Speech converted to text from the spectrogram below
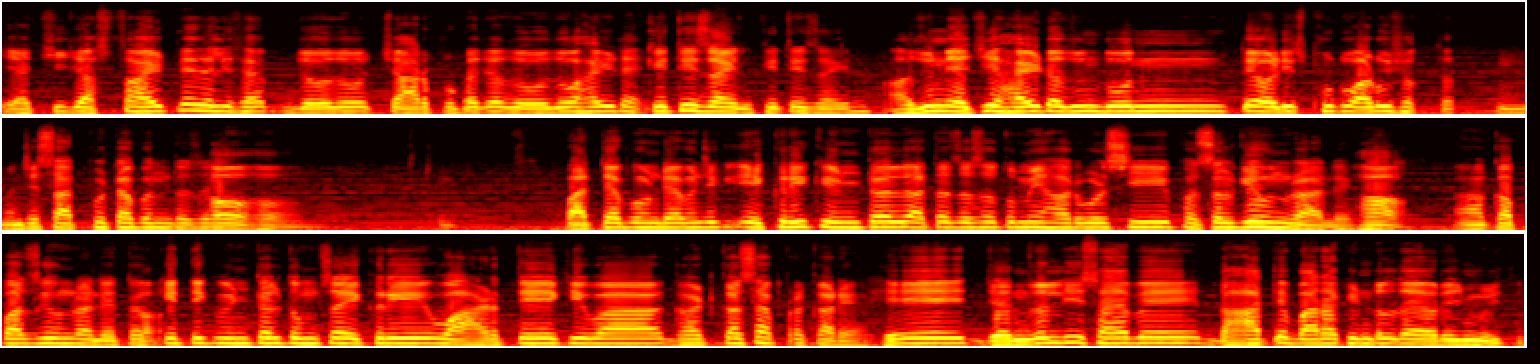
याची जास्त हाईट नाही झाली साहेब. जवळजवळ चार फुटाच्या जवळजवळ हाईट आहे. किती जाईल? किती जाईल? अजून याची हाईट अजून दोन ते अडीच फूट वाढू शकतात. म्हणजे सात फुटापर्यंत जाईल? हो हो. पात्या बोंड्या म्हणजे एकरी क्विंटल आता जसं तुम्ही हरवर्षी फसल घेऊन राहिले हा. कपास घेऊन राहिले तर. किती क्विंटल तुमचं एकरी वाढते किंवा घट कसा प्रकारे आहे? हे जनरली साहेब हे दहा ते बारा क्विंटलचा ॲव्हरेज मिळते.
